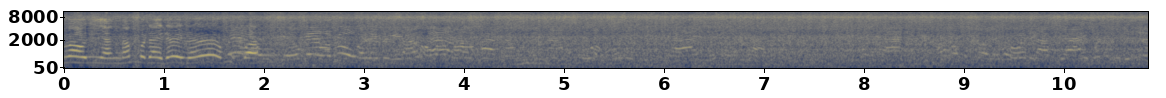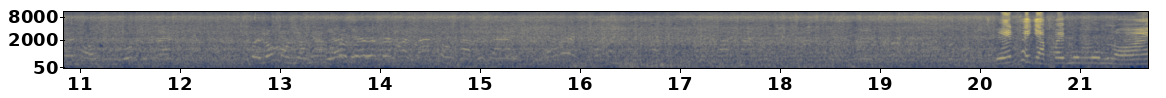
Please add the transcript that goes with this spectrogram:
เว้าอีหยังน้ำผู้ใดได้เด้อผู้ว่าแม่กับลูกอะไรเป็นสาวสาวมาค่ะไปลงมองอย่างเงี้ยเดี๋ยวเดี๋ยวไปหาบ้านเขากลับไปได้ เบ สขยับไปมุมๆหน่อย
